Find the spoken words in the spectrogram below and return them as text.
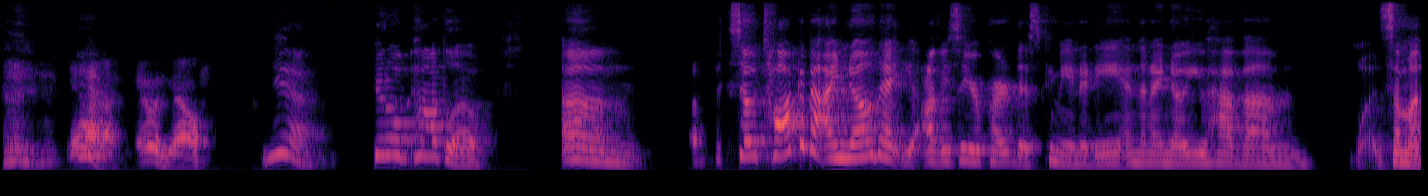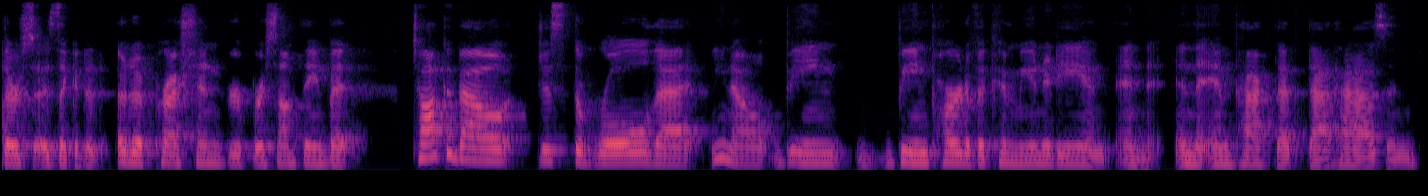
yeah, there we go. yeah, good old Pablo. Um, so talk about. I know that obviously you're part of this community, and then I know you have um some others as like a, a depression group or something. But talk about just the role that you know being being part of a community and and and the impact that that has and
